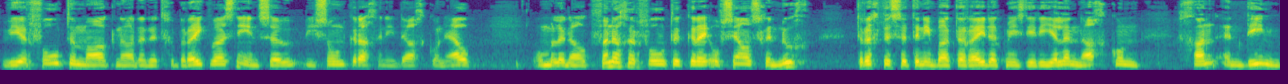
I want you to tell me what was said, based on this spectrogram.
weer vol te maak nadat dit gebruik was nie en sou die sonkrag in die dag kon help om hulle dalk vinniger vol te kry of selfs genoeg terug te sit in die battery dat mens deur die hele nag kon gaan indien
